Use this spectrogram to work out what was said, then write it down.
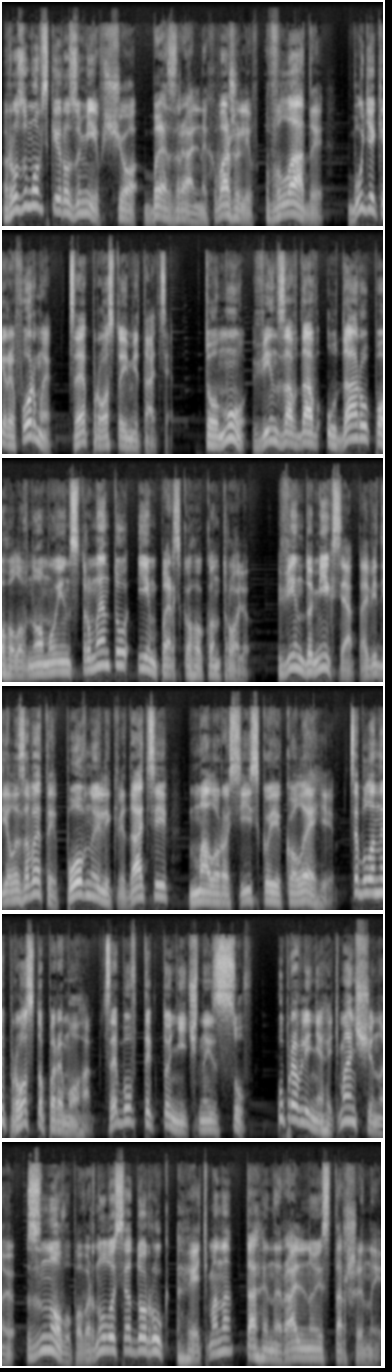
Розумовський розумів, що без реальних важелів влади будь-які реформи це просто імітація. Тому він завдав удару по головному інструменту імперського контролю. Він домігся від Єлизавети повної ліквідації малоросійської колегії. Це була не просто перемога, це був тектонічний зсув. Управління Гетьманщиною знову повернулося до рук гетьмана та генеральної старшини.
